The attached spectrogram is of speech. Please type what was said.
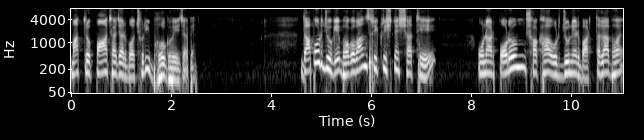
মাত্র পাঁচ হাজার বছরই ভোগ হয়ে যাবে। দাপর যুগে ভগবান শ্রীকৃষ্ণের সাথে ওনার পরম সখা অর্জুনের বার্তালাপ হয়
